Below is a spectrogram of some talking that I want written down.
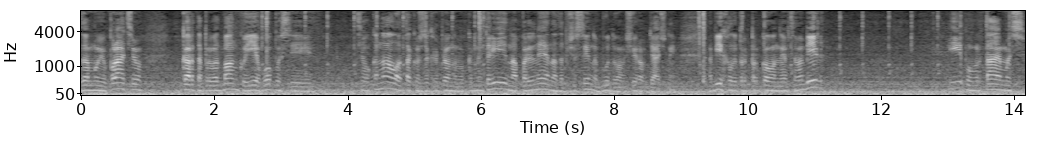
за мою працю. Карта Приватбанку є в описі цього каналу, а також закріпленому коментарі на пальне, на запчастину. Буду вам щиро вдячний. Об'їхали припаркований автомобіль і повертаємось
